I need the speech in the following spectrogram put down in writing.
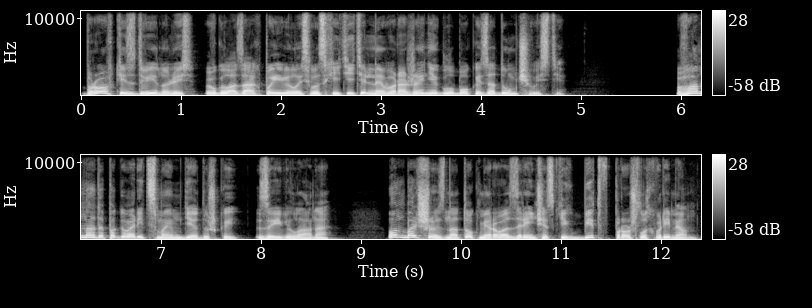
Бровки сдвинулись, в глазах появилось восхитительное выражение глубокой задумчивости. Вам надо поговорить с моим дедушкой, заявила она. Он большой знаток мировоззренческих битв прошлых времен.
